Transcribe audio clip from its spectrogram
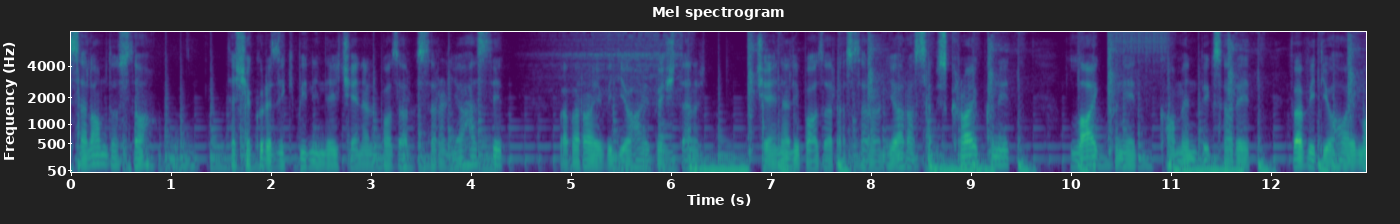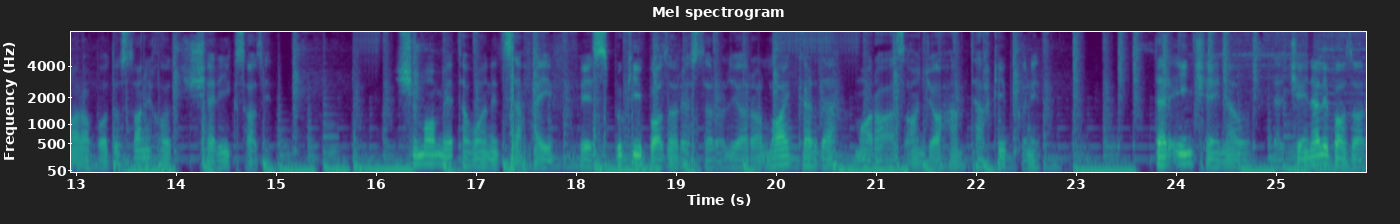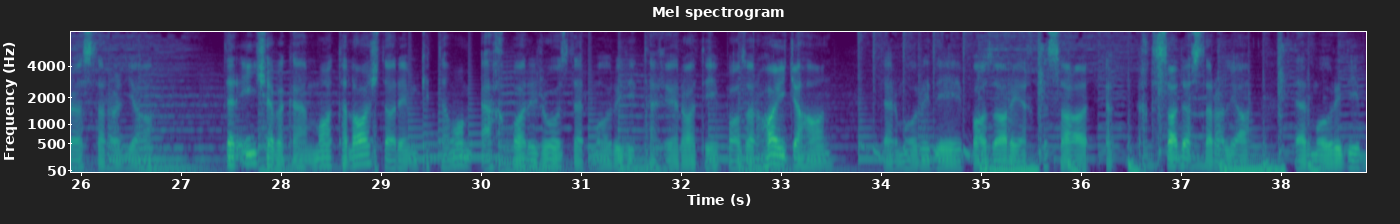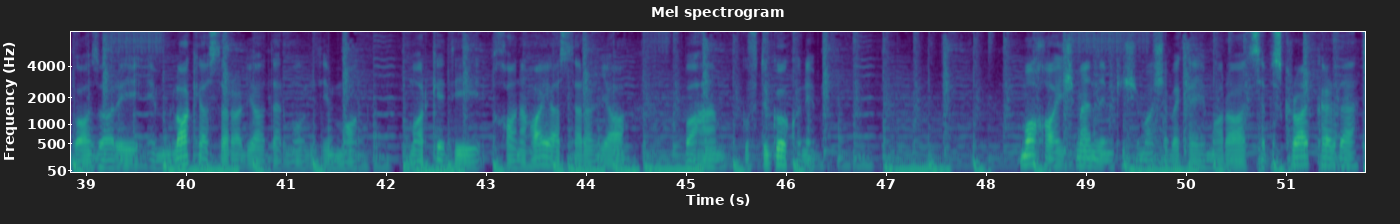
سلام دوستا. تشکر از اینکه بیننده channel بازار استرالیا هستید و برای ویدیوهای بیشتر channel بازار استرالیا را subscribe کنید لایک کنید کامنت بگذارید و ویدیوهای ما را با دوستان خود شریک سازید. شما می توانید صفحه فیسبوکی بازار استرالیا را لایک کرده ما را از آنجا هم تعقیب کنید. در این channel در channel بازار استرالیا در این شبکه ما تلاش داریم که تمام اخبار روز در مورد تغییرات بازارهای جهان در مورد بازار اقتصاد, اقتصاد استرالیا در مورد بازار املاک استرالیا در مورد market خانه های استرالیا با هم گفتگو کنیم. ما خواهشمندیم که شما شبکه ما را subscribe کرده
